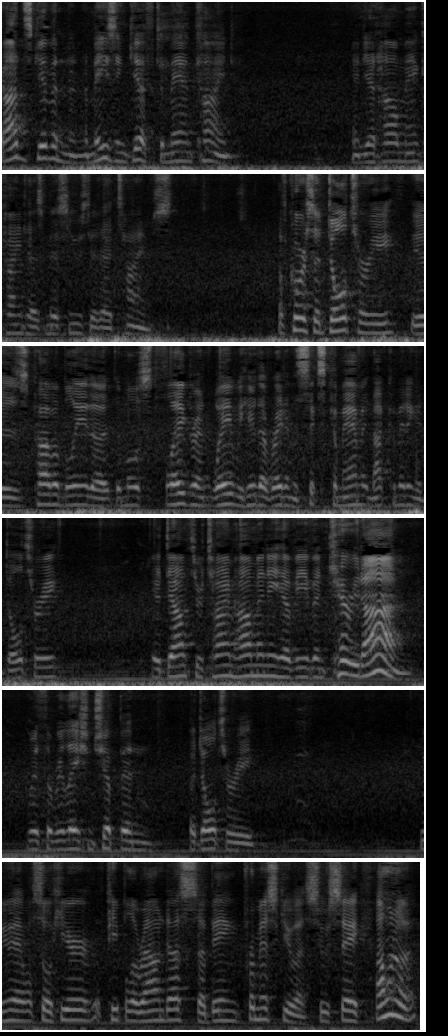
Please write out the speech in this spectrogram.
God's given an amazing gift to mankind and yet how mankind has misused it at times. Of course, adultery is probably the, the most flagrant way. We hear that right in the sixth commandment, not committing adultery. It, down through time, how many have even carried on with a relationship in adultery? We may also hear of people around us uh, being promiscuous who say, I want to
